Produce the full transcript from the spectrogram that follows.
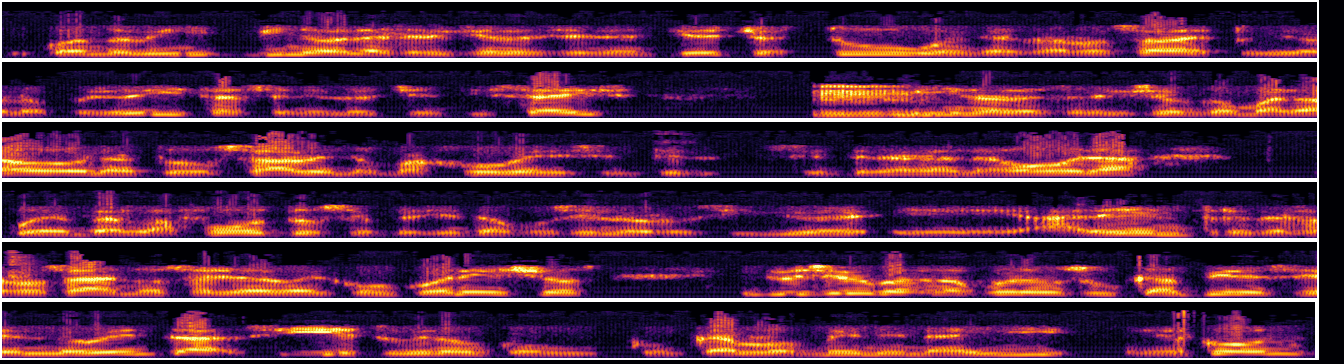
Y cuando vino la selección del 78 estuvo en Casa Rosada, estuvieron los periodistas, en el 86 mm. vino la selección con Maradona, todos saben, los más jóvenes se, enterarán ahora, pueden ver las fotos, el presidente José lo recibió eh, adentro de Casa Rosada, no salió al balcón con ellos, inclusive cuando fueron subcampeones en el 90, sí estuvieron con, con Carlos Menem ahí en el con,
